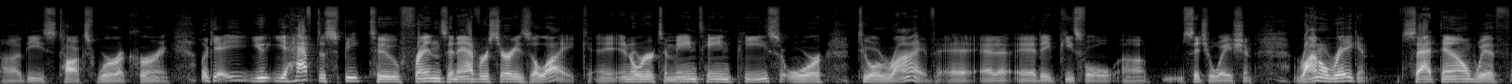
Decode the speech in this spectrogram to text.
uh, these talks were occurring. Look, you, you have to speak to friends and adversaries alike in order to maintain peace or to arrive at, at, a, at a, peaceful uh, situation. Ronald Reagan sat down with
